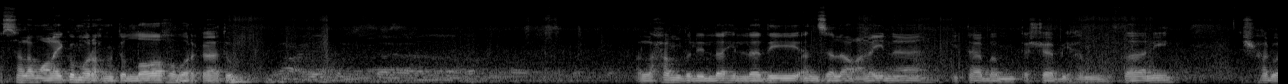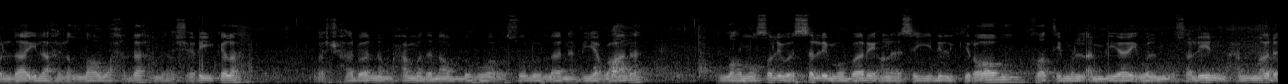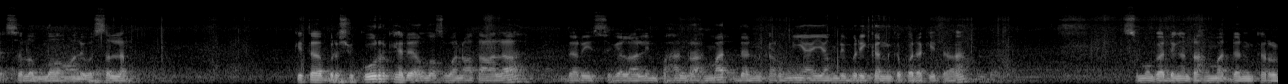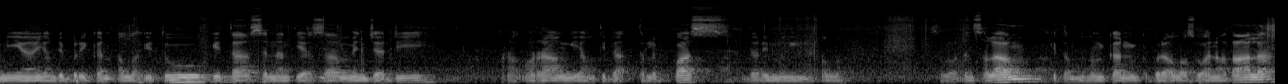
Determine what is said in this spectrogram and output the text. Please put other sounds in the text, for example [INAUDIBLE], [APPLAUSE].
Assalamualaikum warahmatullahi wabarakatuh. Alhamdulillahilladzi anzala alaina kitaban mutasyabihan mathani. Asyhadu an la ilaha illallah wahdah la syarikalah wa asyhadu anna Muhammadan abduhu wa rasuluh la nabiyya ba'da. Allahumma salli wa sallim wa barik ala sayyidil kiram khatimul anbiya'i wal mursalin Muhammad sallallahu alaihi wasallam. Kita bersyukur kepada Allah Subhanahu wa taala dari segala limpahan rahmat dan karunia yang diberikan kepada kita. Semoga dengan rahmat dan karunia yang diberikan Allah itu kita senantiasa menjadi orang-orang yang tidak terlepas dari mengingat Allah. Salawat dan salam kita mohonkan kepada Allah Subhanahu wa taala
